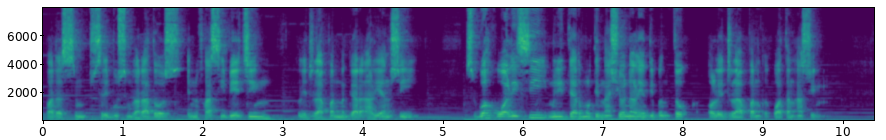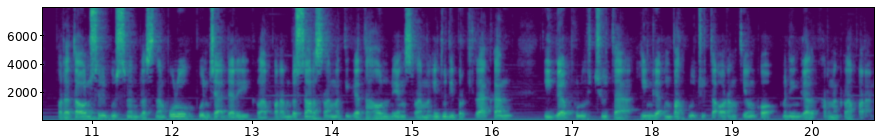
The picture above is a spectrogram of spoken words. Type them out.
pada 1900, invasi Beijing oleh delapan negara aliansi, sebuah koalisi militer multinasional yang dibentuk oleh delapan kekuatan asing pada tahun 1960, puncak dari kelaparan besar selama tiga tahun yang selama itu diperkirakan 30 juta hingga 40 juta orang Tiongkok meninggal karena kelaparan.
